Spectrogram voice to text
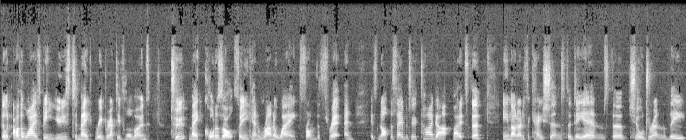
that would otherwise be used to make reproductive hormones to make cortisol so you can run away from the threat. And it's not the saber-toothed tiger, but it's the email notifications, the DMs, the children, the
